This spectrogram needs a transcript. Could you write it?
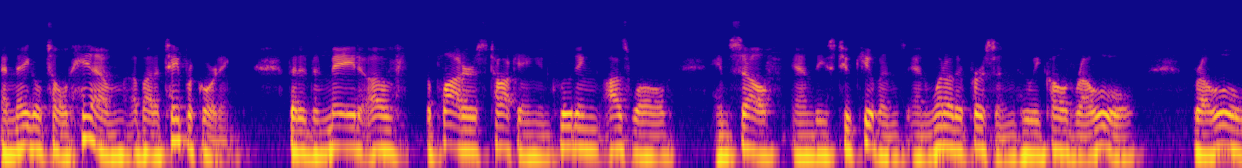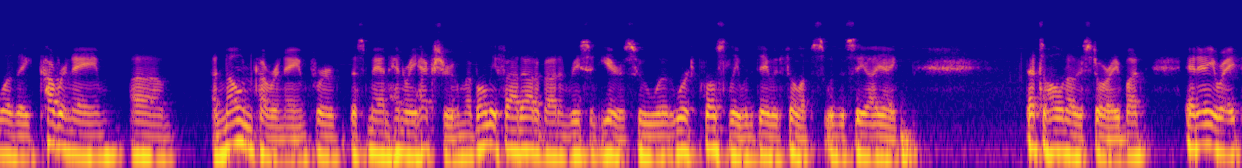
and Nagell told him about a tape recording that had been made of the plotters talking, including Oswald himself and these two Cubans and one other person who he called Raul. Raul was a cover name, um, a known cover name for this man Henry Heckscher, whom I've only found out about in recent years, who worked closely with David Phillips with the CIA. That's a whole other story, but at any rate,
